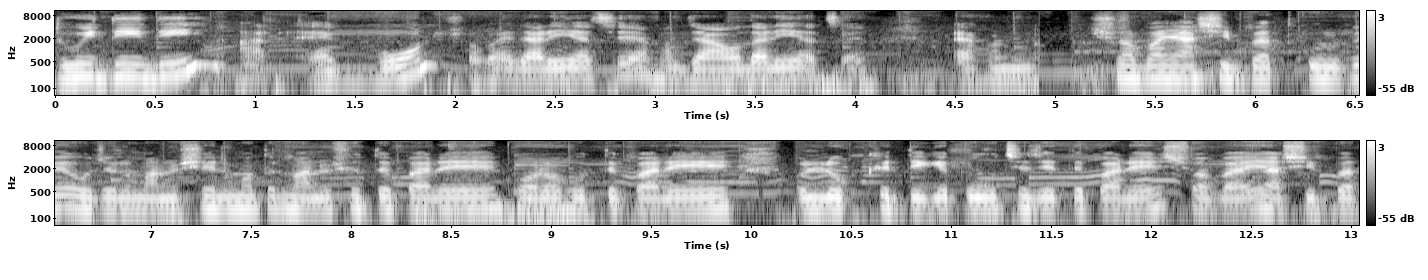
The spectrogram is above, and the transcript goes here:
দুই দিদি আর এক বোন সবাই দাঁড়িয়ে আছে, আমার যাও দাঁড়িয়ে আছে। এখন সবাই আশীর্বাদ করবে, ও যেন মানুষের মতন মানুষ হতে পারে, বড় হতে পারে, ওর লক্ষ্যের দিকে পৌঁছে যেতে পারে। সবাই আশীর্বাদ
